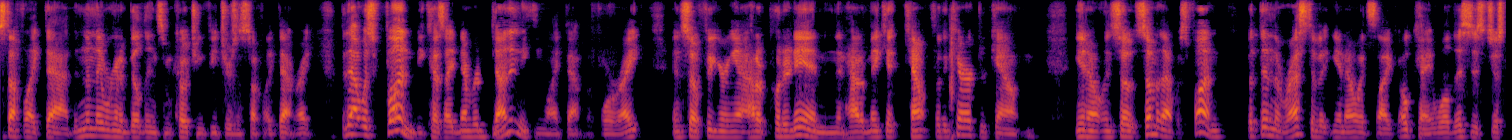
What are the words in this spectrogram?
Stuff like that. And then they were going to build in some coaching features and stuff like that, right? But that was fun because I'd never done anything like that before, right? And so figuring out how to put it in and then how to make it count for the character count, you know, and so some of that was fun. But then the rest of it, you know, it's like, okay, well, this is just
